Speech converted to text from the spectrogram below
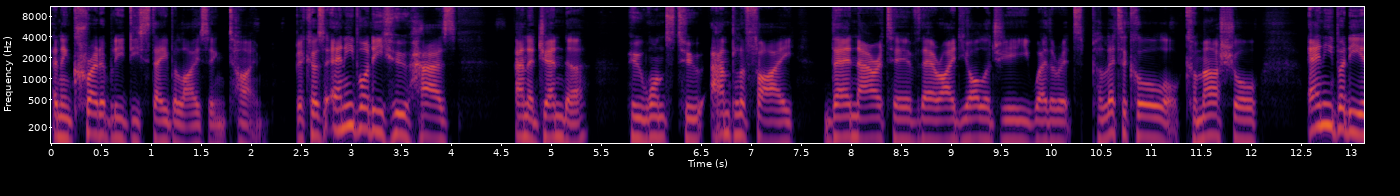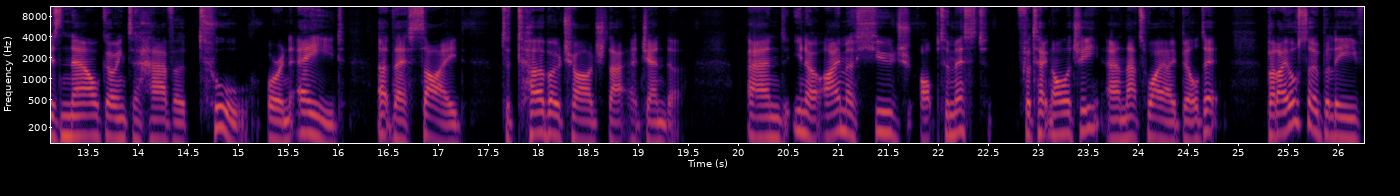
an incredibly destabilizing time because anybody who has an agenda, who wants to amplify their narrative, their ideology, whether it's political or commercial, anybody is now going to have a tool or an aid at their side to turbocharge that agenda. And, you know, I'm a huge optimist for technology, and that's why I build it. But I also believe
